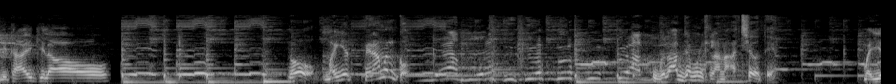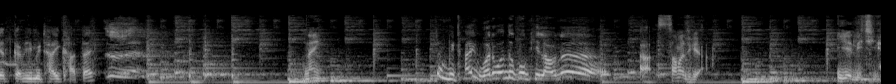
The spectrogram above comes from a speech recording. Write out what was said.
मिठाई खिलाओ। ओ मैयत पिरामल को। गुलाब जामुन खिलाना अच्छे होते हैं। मैयत कभी मिठाई खाता है? नहीं। तो मिठाई वर को खिलाओ ना। आ, समझ गया। ये लीजिए।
